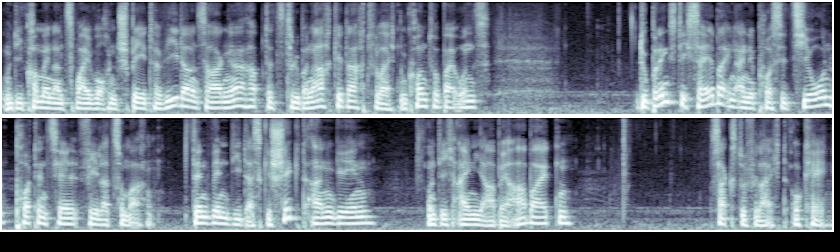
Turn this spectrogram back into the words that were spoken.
Und die kommen dann zwei Wochen später wieder und sagen, ja, habt jetzt drüber nachgedacht, vielleicht ein Konto bei uns. Du bringst dich selber in eine Position, potenziell Fehler zu machen. Denn wenn die das geschickt angehen und dich ein Jahr bearbeiten, sagst du vielleicht, okay,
